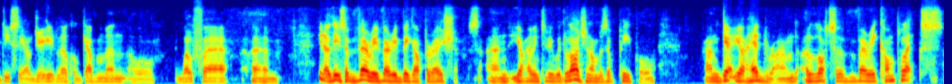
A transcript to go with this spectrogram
DCLG, local government, or welfare, um, you know, these are very, very big operations, and you're having to deal with large numbers of people and get your head round a lot of very complex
